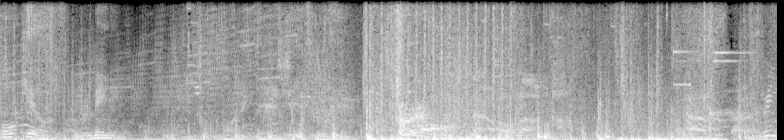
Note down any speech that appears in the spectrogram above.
Four kills remaining. Three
